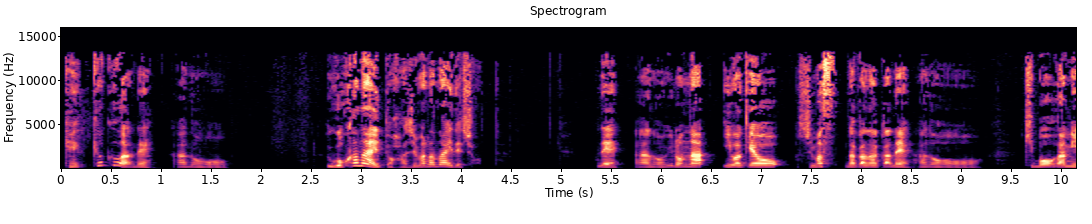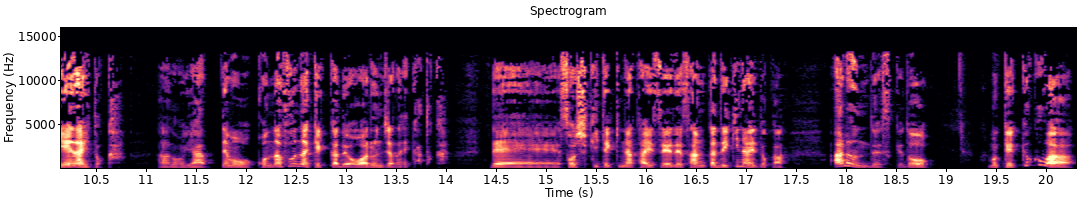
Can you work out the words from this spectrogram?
結局はね、あの、動かないと始まらないでしょ。で、あの、いろんな言い訳をします。なかなかね、あの、希望が見えないとか、あの、やってもこんな風な結果で終わるんじゃないかとか、で、組織的な体制で参加できないとか、あるんですけど、まあ、結局は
